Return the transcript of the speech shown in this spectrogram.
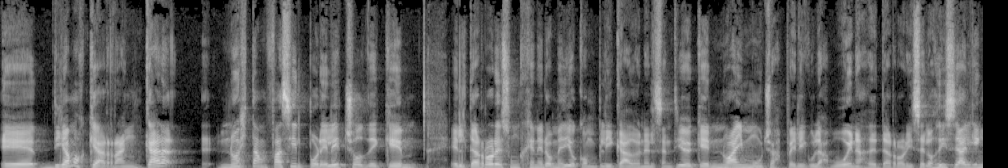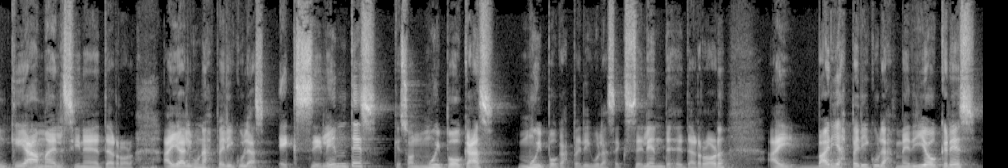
Eh, digamos que arrancar no es tan fácil por el hecho de que el terror es un género medio complicado, en el sentido de que no hay muchas películas buenas de terror, y se los dice alguien que ama el cine de terror. Hay algunas películas excelentes, que son muy pocas, muy pocas películas excelentes de terror. Hay varias películas mediocres,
